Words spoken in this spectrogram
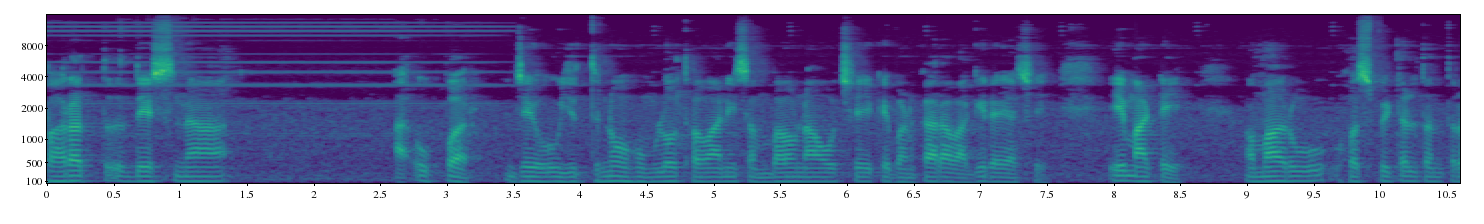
ભારત દેશના ઉપર જે યુદ્ધનો હુમલો થવાની સંભાવનાઓ છે કે ભણકારા વાગી રહ્યા છે, એ માટે અમારું હોસ્પિટલ તંત્ર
